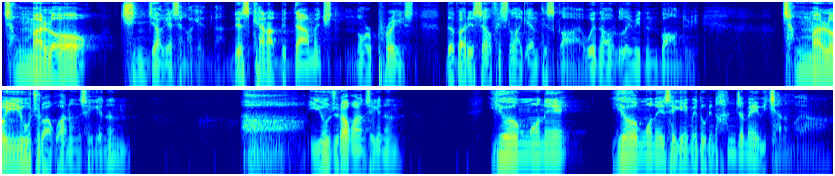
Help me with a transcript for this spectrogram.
정말로 진지하게 생각해야 된다. This cannot be damaged nor praised. The body self is like empty sky without limit and boundary. 정말로 이 우주라고 하는 세계는 아, 이 우주라고 하는 세계는 영혼의 영혼의 세계임에도 우리는 한 점에 위치하는 거야.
